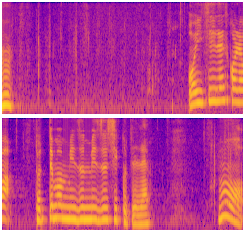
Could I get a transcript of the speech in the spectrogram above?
うん。美味しいです、これは。とってもみずみずしくてね。もう、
